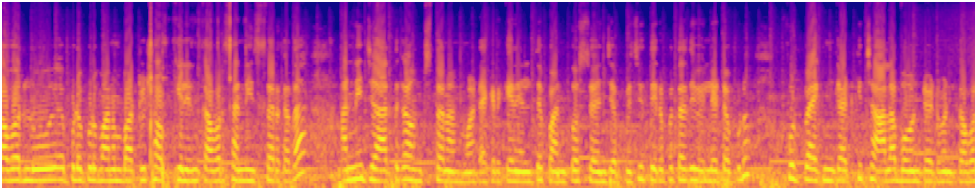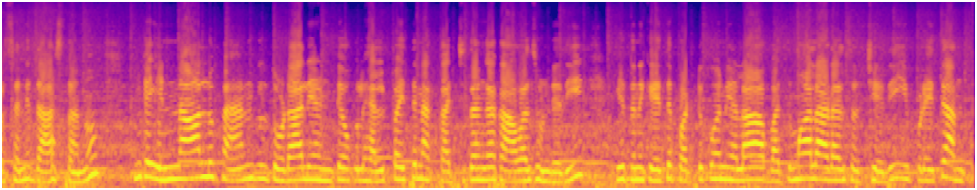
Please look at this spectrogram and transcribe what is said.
కవర్లు ఎప్పుడెప్పుడు మనం బట్టల షాప్కి వెళ్ళిన కవర్స్ అన్నీ ఇస్తారు కదా అన్నీ జాగ్రత్తగా ఉంచుతాను అనమాట ఎక్కడికైనా వెళ్తే పనికొస్తాయని చెప్పేసి తిరుపతి అది వెళ్ళేటప్పుడు ఫుడ్ ప్యాకింగ్ కాటికి చాలా బాగుంటాయి కవర్స్ అన్ని దాస్తాను. ఇంకా ఎన్నాళ్ళు ఫ్యాన్లు తొడాలి అంటే ఒకరు హెల్ప్ అయితే నాకు ఖచ్చితంగా కావాల్సి ఉండేది. ఇతనికైతే పట్టుకొని అలా బతిమాలాడాల్సి వచ్చేది. ఇప్పుడైతే అంత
